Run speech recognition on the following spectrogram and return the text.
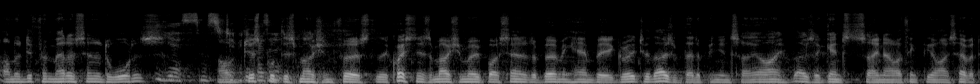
on a different matter, Senator Waters? Yes, Mr I'll Deputy just President. put this motion first. The question is a motion moved by Senator Birmingham be agreed to. Those of that opinion say aye. Those against say no. I think the ayes have it.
